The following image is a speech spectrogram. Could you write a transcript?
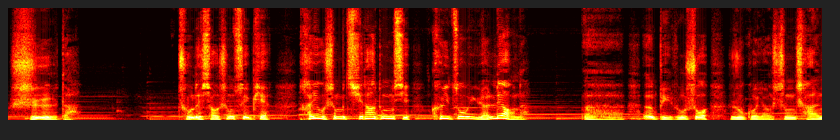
是的。除了笑声碎片，还有什么其他东西可以作为原料呢？呃，比如说，如果要生产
